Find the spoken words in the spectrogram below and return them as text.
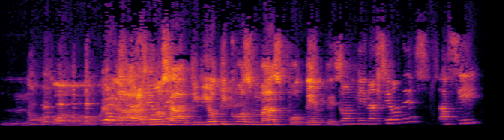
No, eh, algunos antibióticos más potentes. Combinaciones, así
